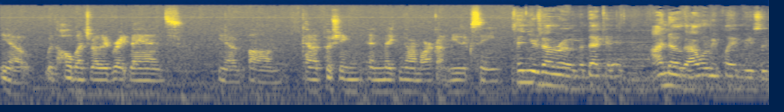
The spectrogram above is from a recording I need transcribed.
you know, with a whole bunch of other great bands, you know, um, kind of pushing and making our mark on the music scene. Ten years down the road, in a decade, I know that I want to be playing music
